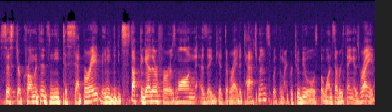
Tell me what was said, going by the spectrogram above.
sister chromatids need to separate. They need to be stuck together for as long as they get the right attachments with the microtubules, but once everything is right,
